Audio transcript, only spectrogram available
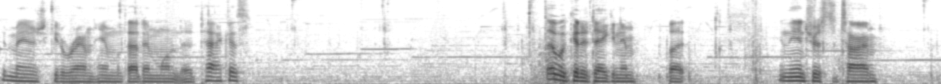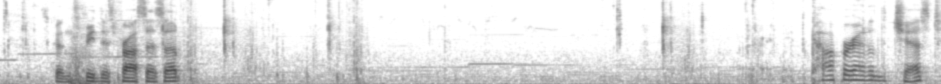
Did manage to get around him without him wanting to attack us. Though we could have taken him, but in the interest of time, let's go ahead and speed this process up. copper out of the chest.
